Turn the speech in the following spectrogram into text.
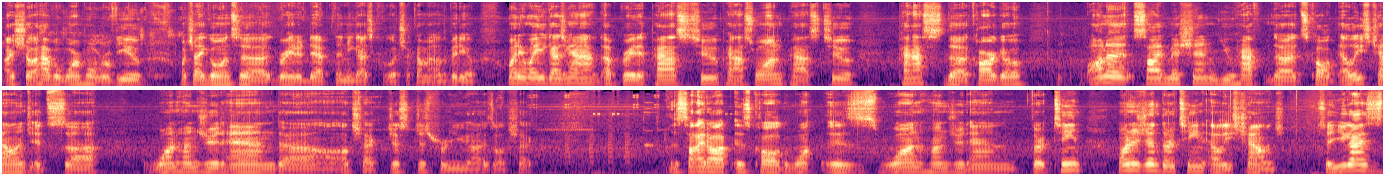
I show have a wormhole review, which I go into greater depth, and you guys can go check out my other video. Well, anyway, you guys are gonna have to upgrade it past two, past one, past two, past the cargo. On a side mission, you have uh, it's called Ellie's Challenge. It's uh, 100 and uh, I'll check just just for you guys. I'll check. The side op is called one is 113 113 Ellie's challenge. So you guys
